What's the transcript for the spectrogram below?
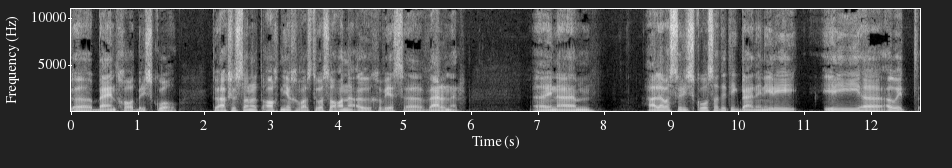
uh, band gehad by die skool. Toe ek so standaard 8, 9 was, toe was 'n ander ou gewees, uh, Werner. En ehm um, hulle was so die skool se atletiek band en hierdie hierdie uh, ou het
